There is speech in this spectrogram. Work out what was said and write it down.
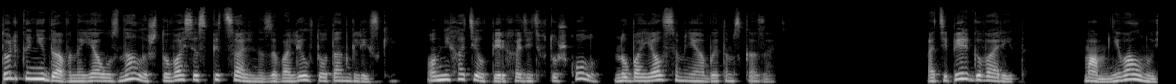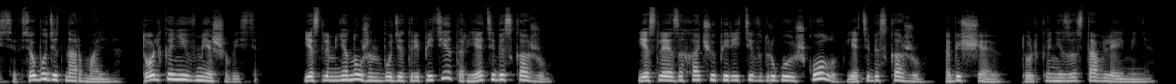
Только недавно я узнала, что Вася специально завалил тот английский. Он не хотел переходить в ту школу, но боялся мне об этом сказать. А теперь говорит. «Мам, не волнуйся, все будет нормально. Только не вмешивайся. Если мне нужен будет репетитор, я тебе скажу. Если я захочу перейти в другую школу, я тебе скажу, обещаю, только не заставляй меня.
